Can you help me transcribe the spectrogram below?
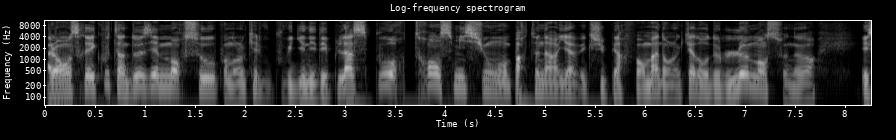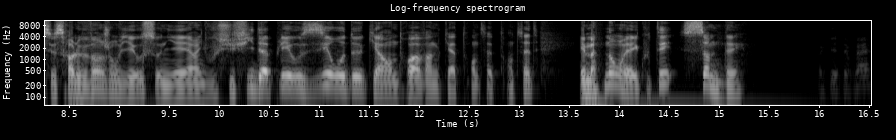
Alors, on se réécoute un deuxième morceau pendant lequel vous pouvez gagner des places pour transmission en partenariat avec Superformat dans le cadre de Le Mans Sonore. Et ce sera le 20 janvier au Saunière. Il vous suffit d'appeler au 02 43 24 37 37. Et maintenant, on va écouter Someday. Ok, t'es prêt?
